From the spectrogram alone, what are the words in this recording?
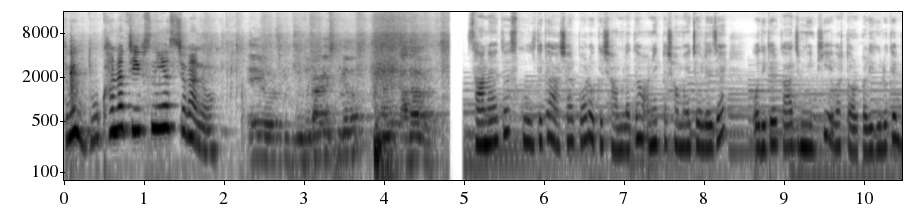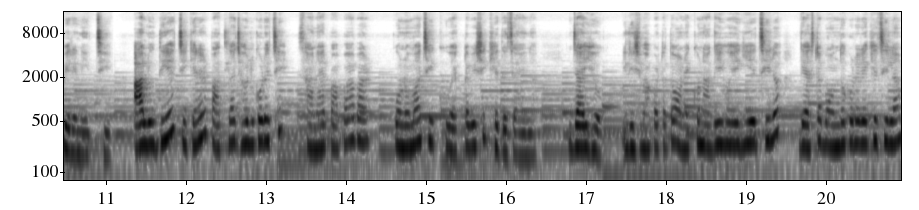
তুমি দুখানা চিপস নিয়ে এসছো কেন? এই ওর জুতোটা আগে খুলে দাও নাহলে কাদা হবে। সানায় তো স্কুল থেকে আসার পর ওকে সামলাতে অনেকটা সময় চলে যায়। ওদিকের কাজ মিটিয়ে এবার তরকারিগুলোকে বেড়ে নিচ্ছি। আলু দিয়ে চিকেনের পাতলা ঝোল করেছি সানায়ের পাপা আবার কোনো মাছই খুব একটা বেশি খেতে চায় না। যাই হোক, ইলিশ ভাপাটা তো অনেকক্ষণ আগেই হয়ে গিয়েছিল, গ্যাসটা বন্ধ করে রেখেছিলাম।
